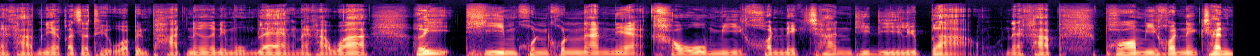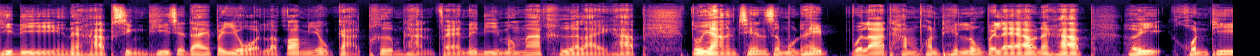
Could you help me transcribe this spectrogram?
นะครับเนี่ยก็จะถือว่าเป็น partner ในมุมแรกนะครับว่าเฮ้ยทีมคนคนนั้นเนี่ยเขามี connection ที่ดีหรือเปล่านะครับ พอมี connection ที่ดีนะครับ สิ่งที่จะได้ประโยชน์แล้วก็มีโอกาสเพิ่มฐานแฟนได้ดีมากๆ คืออะไรครับ ตัวอย่างเช่น สมมุติให้เวลาทำคอนเทนต์ลงไปแล้วนะครับ เฮ้ย คนที่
